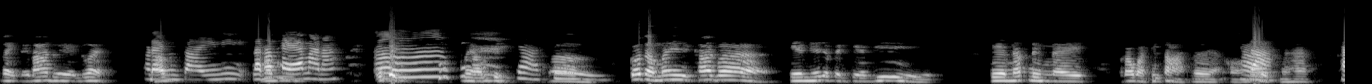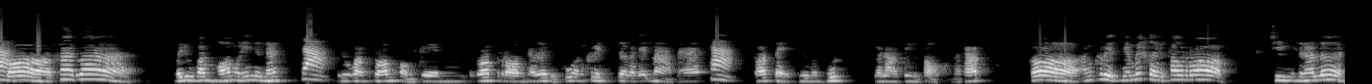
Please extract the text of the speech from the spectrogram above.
เตะในบ้านตัวเองด้วย แรงใจนี่ แล้วถ้าแพ้มานะอ่าไม่เอาสิอย่าเอสิอก็ทำให้คาดว่าเกมนี้จะเป็นเกมที่เกมนัดหนึ่งในประวัติศาสตร์เลยอะของอังค่ะกฤษนะฮะค่ะก็คาดว่าไปดูความพร้อมกันนิดนึงนะจ้ะไปดูความพร้อมของเกมรอบรองชนะเลิศหรือคู่อังกฤษเจอกับเดนมาร์กนะฮะค่ะก็เตะคือวันพุธเวลาตีสองนะครับ ก็อังกฤษยังไม่เคยเข้ารอบชิงชนะเลิศ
